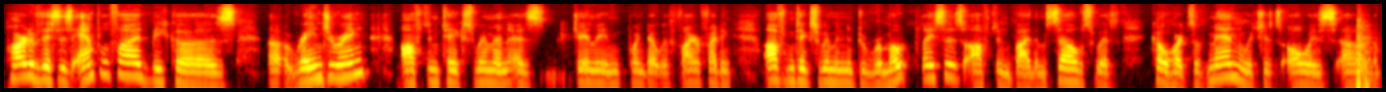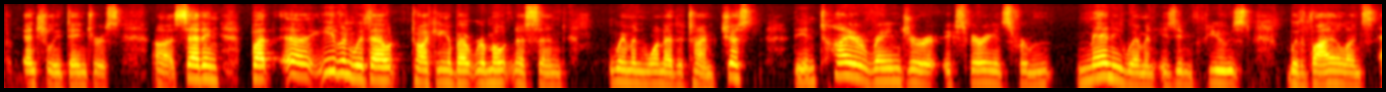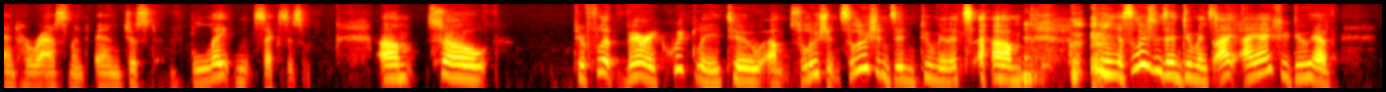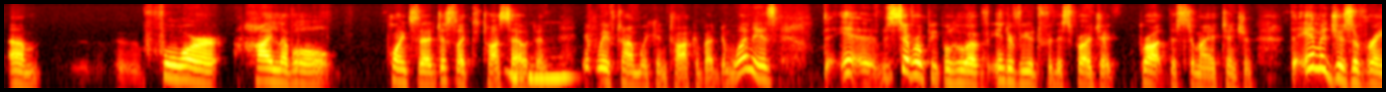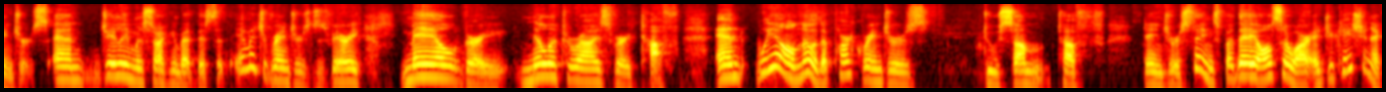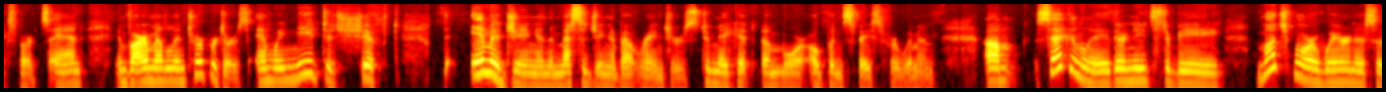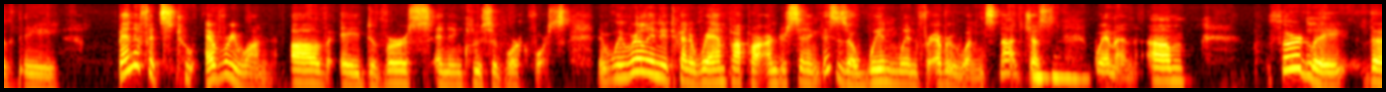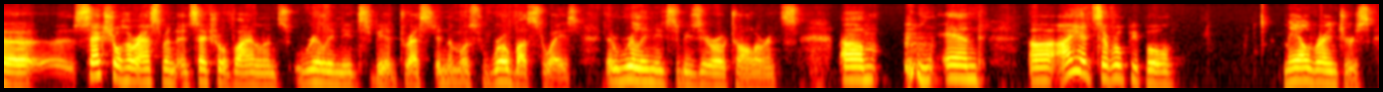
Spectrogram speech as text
part of this is amplified because uh, rangering often takes women, as Jaylene pointed out with firefighting, often takes women into remote places, often by themselves with cohorts of men, which is always uh, a potentially dangerous uh, setting. But uh, even without talking about remoteness and women one at a time, just the entire ranger experience for many women is infused with violence and harassment and just blatant sexism. Um, so to flip very quickly to um, solutions, solutions in two minutes. Um, solutions in two minutes. I, I actually do have um, four high level points that I'd just like to toss out. And Mhm. if we have time, we can talk about them. One is the, i- several people who have interviewed for this project brought this to my attention. The images of rangers, and Jaylene was talking about this, that the image of rangers is very male, very militarized, very tough. And we all know that park rangers do some tough, dangerous things, but they also are education experts and environmental interpreters. And we need to shift the imaging and the messaging about rangers to make it a more open space for women. Um, secondly, there needs to be much more awareness of the benefits to everyone of a diverse and inclusive workforce. We really need to kind of ramp up our understanding. This is a win-win for everyone. It's not just Mhm. women. Um, thirdly, the sexual harassment and sexual violence really needs to be addressed in the most robust ways. There really needs to be zero tolerance. Um, and uh, I had several people, male rangers,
